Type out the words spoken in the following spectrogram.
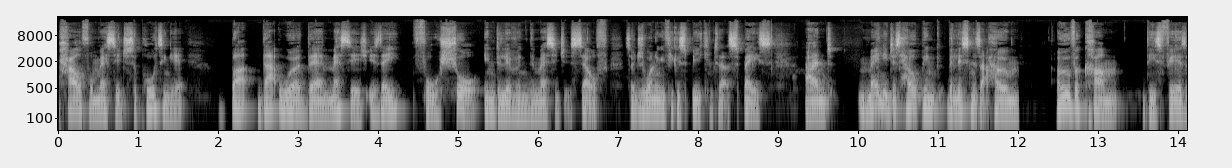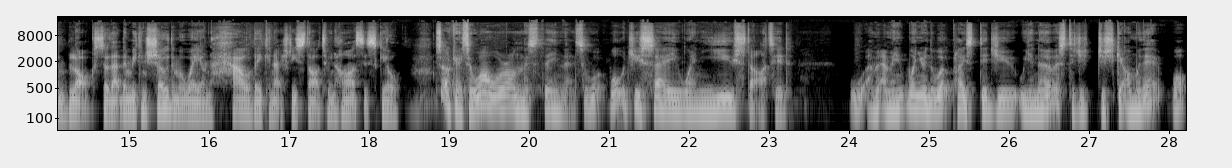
powerful message supporting it. But that word their message is they fall short in delivering the message itself. So just wondering if you could speak into that space and mainly just helping the listeners at home overcome these fears and blocks so that then we can show them a way on how they can actually start to enhance this skill. So, okay, so while we're on this theme, then, so what, what would you say when you started? I mean, when you're in the workplace, did you were you nervous? Did you just get on with it? What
